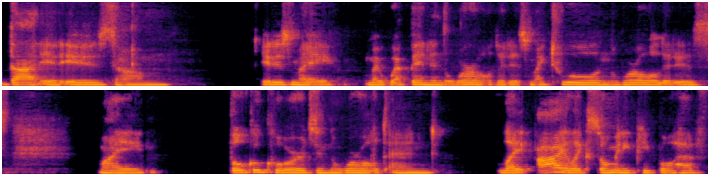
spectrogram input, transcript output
that it is um, it is my my weapon in the world. It is my tool in the world. It is my vocal cords in the world. And like I, like so many people, have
